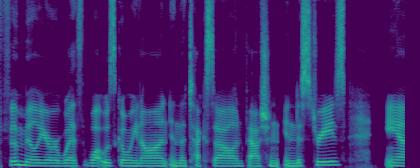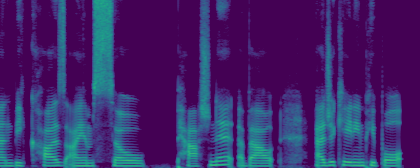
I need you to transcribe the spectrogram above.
familiar with what was going on in the textile and fashion industries. And because I am so passionate about educating people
